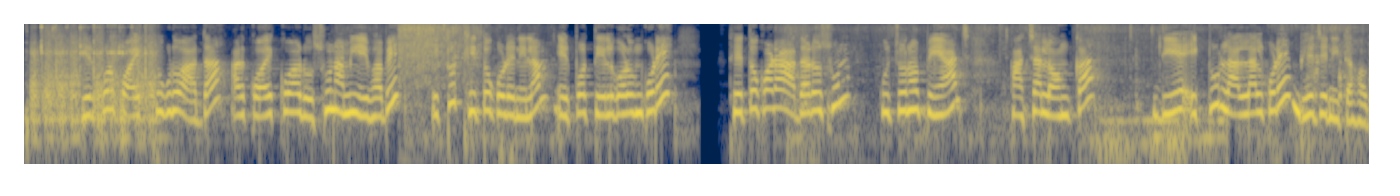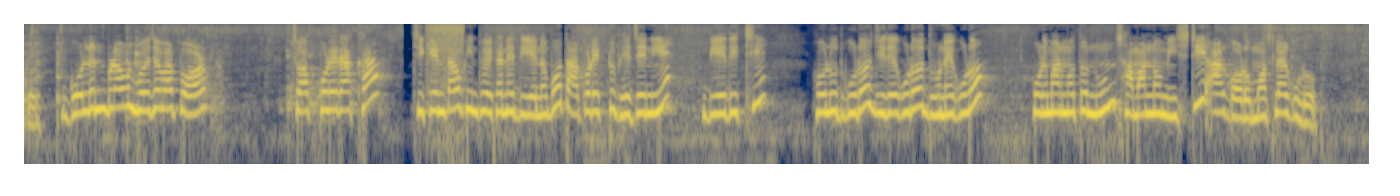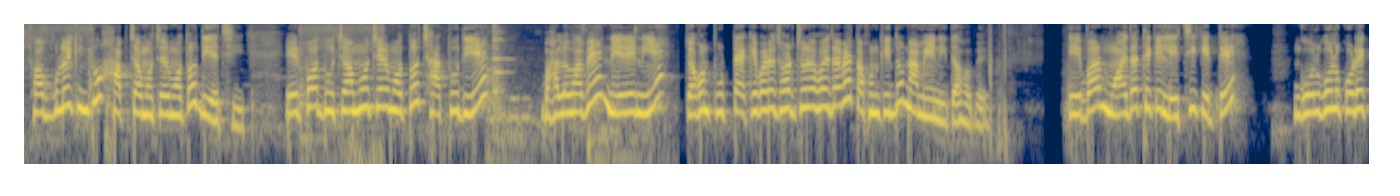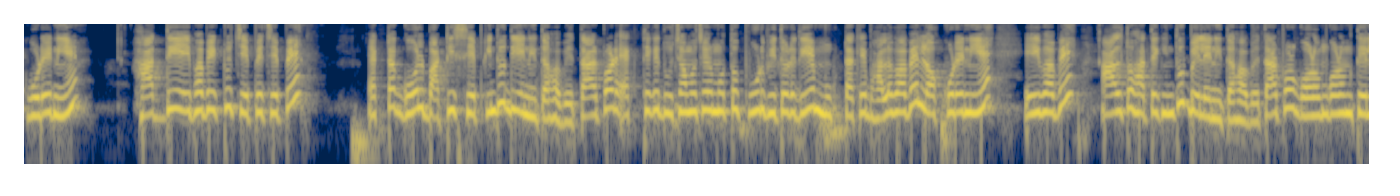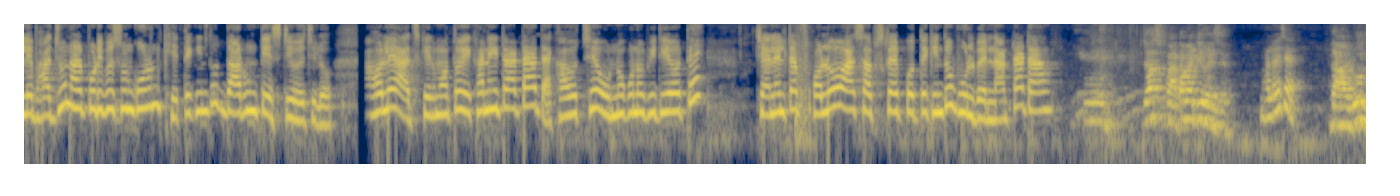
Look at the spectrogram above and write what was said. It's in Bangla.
এরপর কয়েক টুকরো আদা আর কয়েক কোয়া রসুন আমি এইভাবে একটু থেতো করে নিলাম। এরপর তেল গরম করে থেতো করা আদা রসুন, কুচনো পেঁয়াজ, কাঁচা লঙ্কা দিয়ে একটু লাল লাল করে ভেজে নিতে হবে। গোল্ডেন ব্রাউন হয়ে যাওয়ার পর চপ করে রাখা চিকেনটাও কিন্তু এখানে দিয়ে নেব। তারপর একটু ভেজে নিয়ে দিয়ে দিচ্ছি। হলুদ গুঁড়ো, জিরে গুঁড়ো, ধনে গুঁড়ো, পরিমাণ মতো নুন, সামান্য মিষ্টি আর গরম মশলার গুঁড়ো। সবগুলোই কিন্তু হাফ চামচের মতো দিয়েছি। এরপর দু চামচের মতো ছাতু দিয়ে ভালোভাবে নেড়ে নিয়ে যখন পুরটা একেবারে ঝরঝরে হয়ে যাবে তখন কিন্তু নামিয়ে নিতে হবে। এবার ময়দা থেকে লেচি কেটে গোল গোল করে করে নিয়ে হাত দিয়ে এইভাবে একটু চেপে চেপে একটা গোল বাটি শেপ কিন্তু দিয়ে নিতে হবে। তারপর এক থেকে দু চামচের মতো পুর ভিতরে দিয়ে মুখটাকে ভালোভাবে লক করে নিয়ে এইভাবে আলতো হাতে কিন্তু বেলে নিতে হবে। তারপর গরম গরম তেলে ভাজুন আর পরিবেশন করুন খেতে কিন্তু দারুণ টেস্টি হয়েছিল। তাহলে আজকের মতো এখানেই টাটা দেখা হচ্ছে অন্য কোনো ভিডিওতে। চ্যানেলটা ফলো আর সাবস্ক্রাইব করতে কিন্তু ভুলবেন না। টাটা। ভালো হয়েছে? দারুণ।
